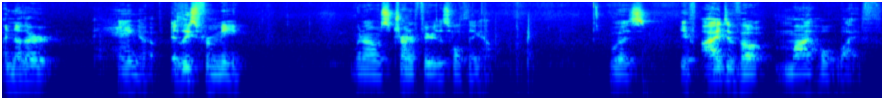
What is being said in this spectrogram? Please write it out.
another hang up, at least for me, when I was trying to figure this whole thing out, was if I devote my whole life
